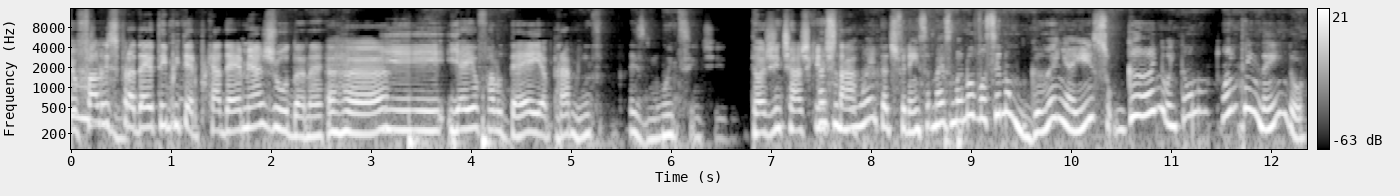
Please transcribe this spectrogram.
eu falo isso pra Deia o tempo inteiro, porque a Deia me ajuda, né? Aham. E, e aí eu falo, Deia, pra mim faz muito sentido. Então a gente acha que a Faz gente tá. muita diferença. Mas, Manu, você não ganha isso? Ganho, então não tô entendendo.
